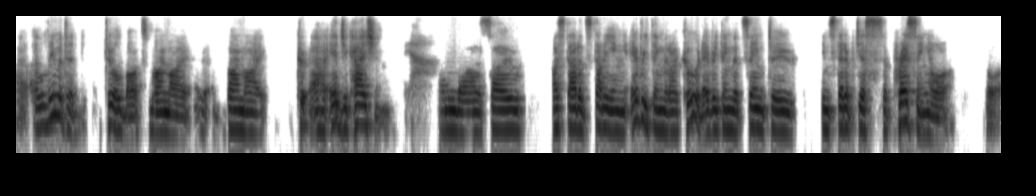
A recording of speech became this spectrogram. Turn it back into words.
a, a limited toolbox by my by my uh, education, yeah. and uh, so I started studying everything that I could, everything that seemed to instead of just suppressing or or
